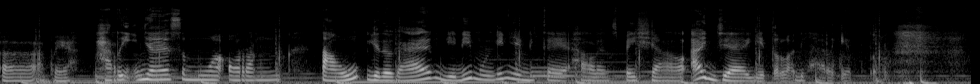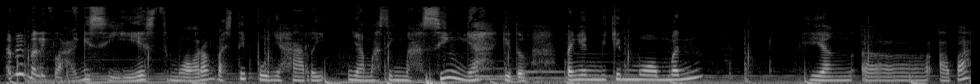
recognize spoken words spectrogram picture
uh, apa ya harinya semua orang tahu gitu kan. Jadi mungkin jadi kayak hal yang spesial aja gitu loh di hari itu. Tapi balik lagi sih semua orang pasti punya harinya masing-masing ya gitu. Pengen bikin momen yang uh, apa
